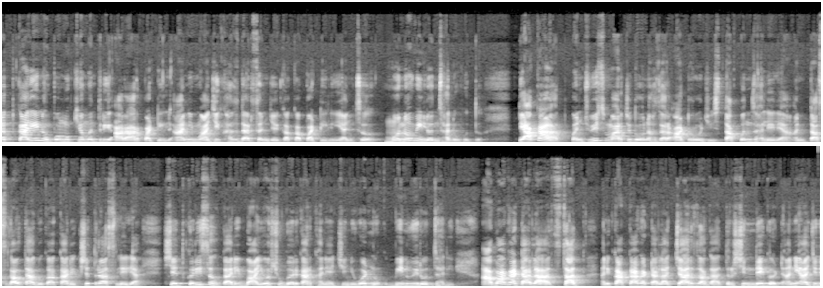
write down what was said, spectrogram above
तत्कालीन उपमुख्यमंत्री आर आर पाटील आणि माजी खासदार संजय काका पाटील यांचं मनोमिलन झालं होतं. त्या काळात पंचवीस मार्च दोन हजार आठ रोजी स्थापन झालेल्या आणि तासगाव तालुका कार्यक्षेत्र असलेल्या शेतकरी सहकारी बायो शुगर कारखान्याची निवडणूक बिनविरोध झाली. आबा गटाला सात आणि काका गटाला चार जागा तर शिंदे गट आणि अजित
